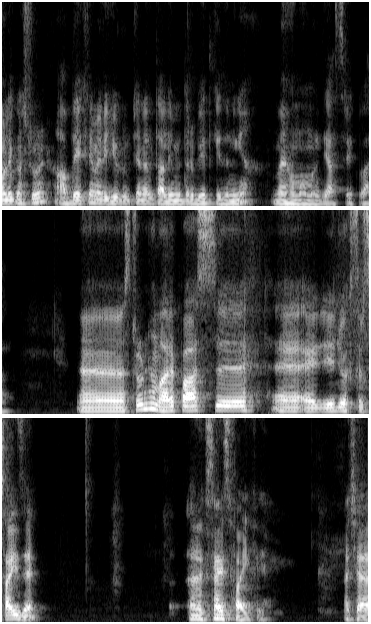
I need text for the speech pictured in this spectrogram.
वालेकुम स्टूडेंट, आप देख रहे हैं मेरे यूट्यूब चैनल तालीम तरबियत की दुनिया, मैं हूँ मोहम्मद यासर इकबाल। स्टूडेंट, हमारे पास ये जो एक्सरसाइज है एक्सरसाइज फाइव है। अच्छा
